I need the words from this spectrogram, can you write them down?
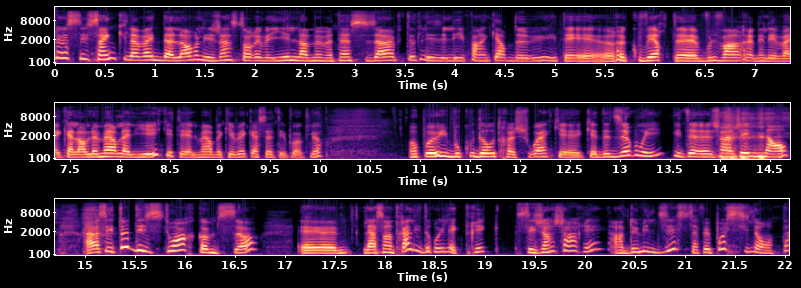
là. C'est 5 km de long. Les gens se sont réveillés le lendemain matin à 6 heures, puis toutes les, les pancartes de rue étaient euh, recouvertes euh, boulevard René Lévesque. Alors, le maire Lallier, qui était le maire de Québec à cette époque-là, n'a pas eu beaucoup d'autres choix que, que de dire oui et de changer le nom. Alors, c'est toutes des histoires comme ça. Euh, la centrale hydroélectrique, c'est Jean Charest en 2010. Ça fait pas si longtemps.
